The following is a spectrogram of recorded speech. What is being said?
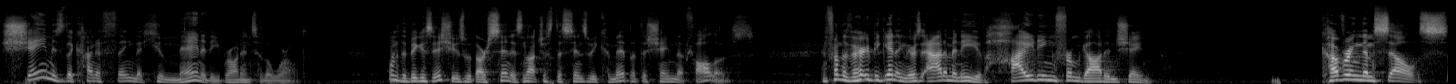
shame is the kind of thing that humanity brought into the world. One of the biggest issues with our sin is not just the sins we commit, but the shame that follows. And from the very beginning, there's Adam and Eve hiding from God in shame, covering themselves.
